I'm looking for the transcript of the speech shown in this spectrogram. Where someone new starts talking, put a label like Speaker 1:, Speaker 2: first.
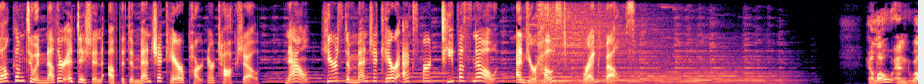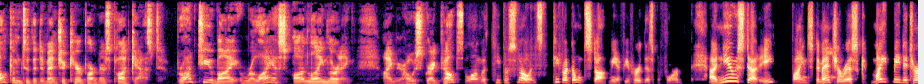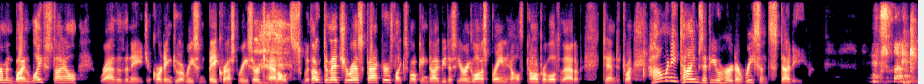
Speaker 1: Welcome to another edition of the Dementia Care Partner Talk Show. Now, here's dementia care expert Teepa Snow and your host, Greg Phelps.
Speaker 2: Hello, and welcome to the Dementia Care Partners podcast, brought to you by Relias Online Learning. I'm your host, Greg Phelps, along with Teepa Snow. And Teepa, don't stop me if you've heard this before. A new study finds dementia risk might be determined by lifestyle rather than age. According to a recent Baycrest research, adults without dementia risk factors like smoking, diabetes, hearing loss, brain health comparable to that of 10 to 20. How many times have you heard a recent study?
Speaker 3: It's like,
